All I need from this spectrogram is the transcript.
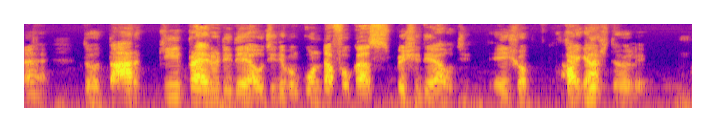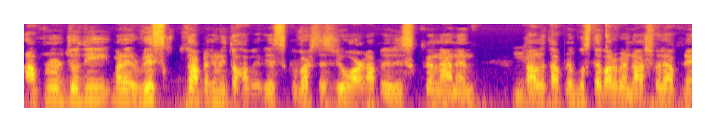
হ্যাঁ? তো তার কি প্রায়োরিটি দেওয়া উচিত এবং কোনটা ফোকাস বেশি দেওয়া উচিত? এই সব জায়গায় আসতে হলে। আপনার যদি মানে রিস্ক তো আপনাকে নিতে হবে রিস্ক ভার্সেস রিওয়ার্ড আপনি রিস্কটা না নেন তাহলে তো আপনি বুঝতে পারবেন না আসলে আপনি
